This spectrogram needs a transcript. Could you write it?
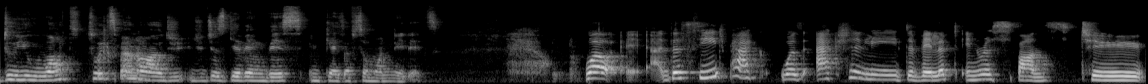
do you want to expand or are you just giving this in case of someone need it? Well, the seed pack was actually developed in response to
